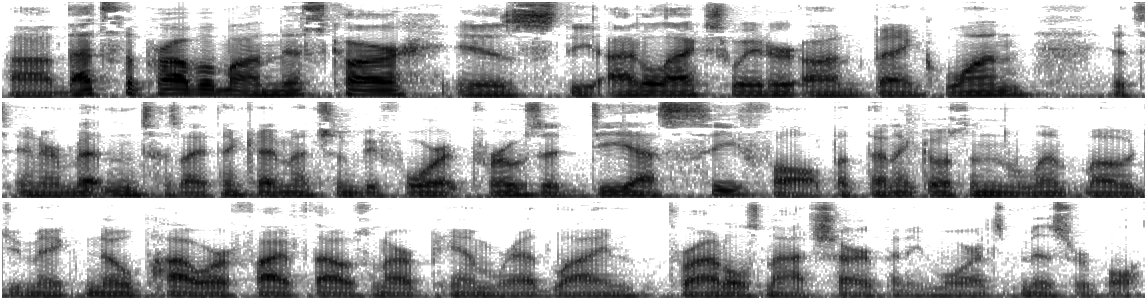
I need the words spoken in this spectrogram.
Uh, that's the problem on this car is the idle actuator on bank one. It's intermittent. As I think I mentioned before, it throws a DSC fault, but then it goes into limp mode. You make no power, 5,000 RPM red line. Throttle's not sharp anymore. It's miserable.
